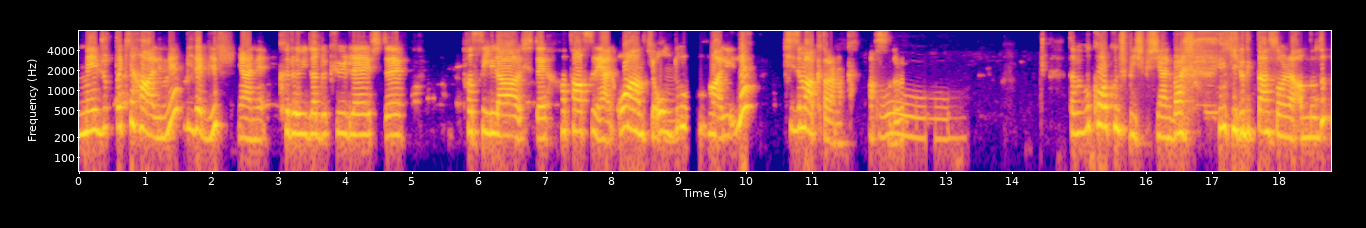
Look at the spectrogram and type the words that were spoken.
mevcuttaki halini birebir yani kırığıyla, döküyle, işte pasıyla, işte hatasıyla yani o anki olduğu haliyle çizime aktarmak aslında. Oo. Tabii bu korkunç bir işmiş yani ben girdikten sonra anladım.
